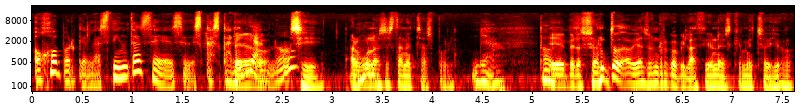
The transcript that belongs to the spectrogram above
Ojo, porque las cintas se, se descascarían, ¿no? Sí, algunas están hechas por. Ya. Eh, pero son todavía son recopilaciones que me he hecho yo.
